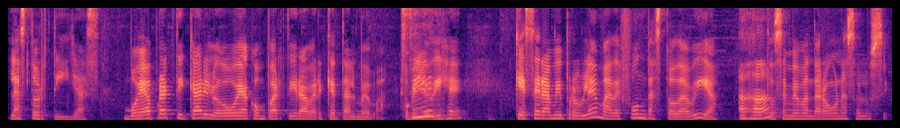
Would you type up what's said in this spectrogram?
las tortillas. Voy a practicar y luego voy a compartir a ver qué tal me va. Porque Sí. yo dije, ¿qué será mi problema de fundas todavía? Ajá. Entonces me mandaron una solución.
